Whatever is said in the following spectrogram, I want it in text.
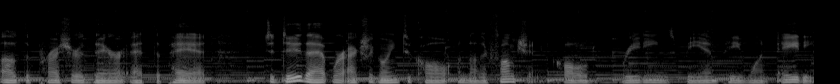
of the pressure there at the pad. To do that, we're actually going to call another function called readings BMP 180,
